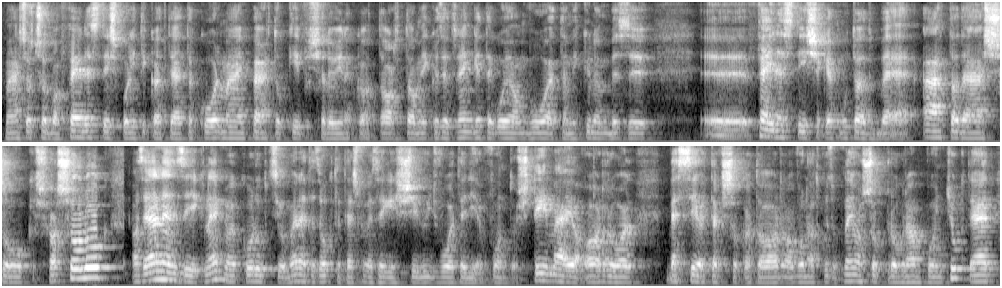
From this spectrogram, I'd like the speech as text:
másodszorban a fejlesztéspolitika, tehát a kormány pártok képviselőinek a tartalmai között rengeteg olyan volt, ami különböző fejlesztéseket mutat be, átadások és hasonlók. Az ellenzéknek, meg a korrupció mellett az oktatás meg az egészségügy volt egy ilyen fontos témája, arról beszéltek sokat arra vonatkozók, nagyon sok programpontjuk, tehát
